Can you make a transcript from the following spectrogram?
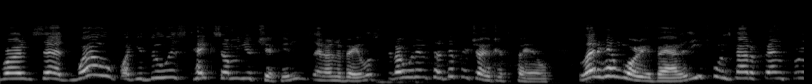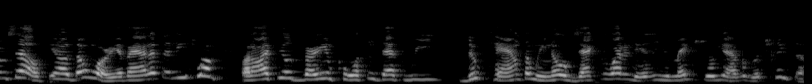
brother said, well, what you do is take some of your chickens and unveil us, throw it into a different shaykh's pail. Let him worry about it. Each one's got a fend for himself. You know, don't worry about it. And each one. But I feel it's very important that we do count and we know exactly what it is, and you make sure you have a good shechita.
